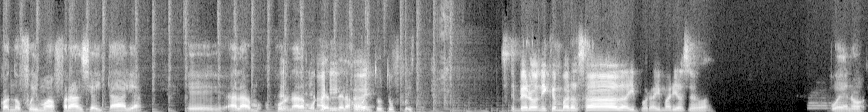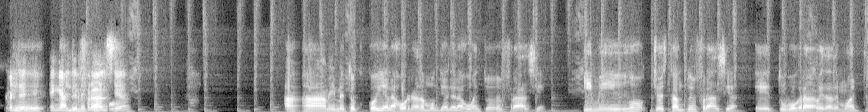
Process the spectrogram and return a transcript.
cuando fuimos a Francia, Italia, eh, a la Jornada Mundial de la Juventud. ¿Tú fuiste? Verónica embarazada y por ahí María se va. Bueno, El de- eh, en el de tocó- Francia, Ajá, a mí me tocó ir a la Jornada Mundial de la Juventud en Francia y mi hijo, yo estando en Francia, eh, tuvo gravedad de muerte.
